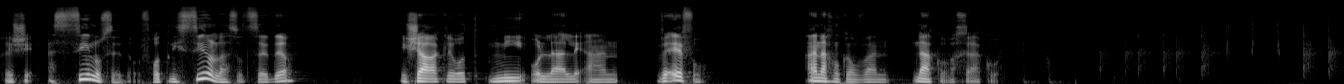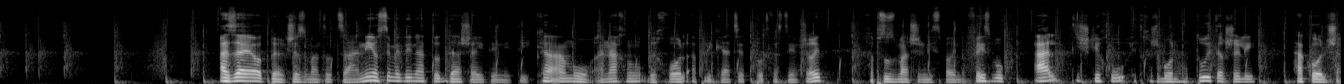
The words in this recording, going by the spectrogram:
אחרי שעשינו סדר, או לפחות ניסינו לעשות סדר, נשאר רק לראות מי עולה לאן ואיפה. אנחנו כמובן נעקוב אחרי הכל. אז זה היה עוד פרק של זמן תוצאה. אני עושה מדינה, תודה שהייתם איתי. כאמור, אנחנו בכל אפליקציית פודקאסטים אפשרית. חפשו זמן של מספרים בפייסבוק, אל תשכחו את חשבון הטוויטר שלי, הכל שם.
